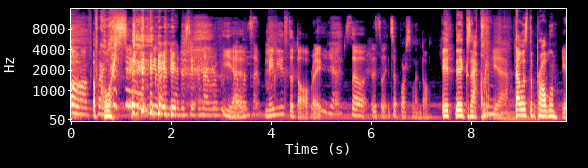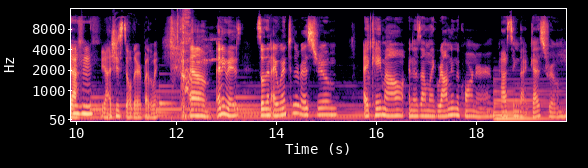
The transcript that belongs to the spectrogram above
Oh, Of course. Me and Wendy had to sleep in that room that one time. Maybe it's the doll, right? Yeah. So it's a, it's a porcelain doll. It exactly. Yeah. That was the problem. Yeah. Mhm. Yeah, she's still there, by the way. Um, anyways, so then I went to the restroom. I came out, and as I'm like rounding the corner, passing that guest room,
